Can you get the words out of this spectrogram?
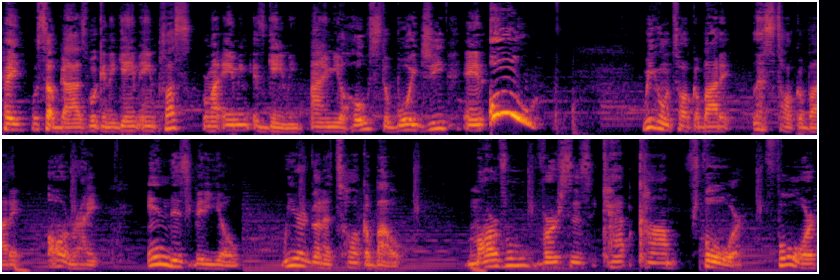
Hey, what's up guys? Welcome to Game Aim Plus, where my aiming is gaming. I'm your host, the boy G, and oh, we gonna talk about it. Let's talk about it. Alright, in this video, we are gonna talk about Marvel vs. Capcom 4 for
